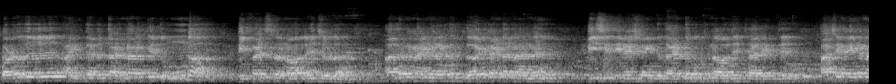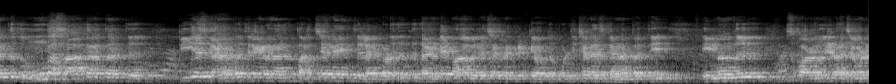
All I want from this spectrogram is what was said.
ಕೊಡಗಲ್ ಐದರ ದಂಡಕ್ಕೆ ತುಂಬಾ ಡಿಫೆನ್ಸ್ ನಾಲೆಜ್ ಉಳ್ಳ. ಅದನ್ನ ನಂಗೆ ಕೇಳ್ಕೊಂಡ ನಾನು ಬಿ ಸಿ ದಿನೇಶ್ ಐದು ದಂಡ ಮುಖನ ಓದಿದ್ದಾರೆ ಆಚೆ ನಂಗೆ ತುಂಬಾ ಸಾಕಾರ ತಂತು ಪಿ ಎಸ್ ಗಣಪತಿಗಳ ನಾನು ಪರಿಚಯನೇ ಅಂತಿಲ್ಲ ಕೊಡದಕ್ಕೆ ದಂಡೆ ಮಹಾವೀರ ಚಕ್ರಕಟ್ಟಿ ಒಂದು ಪುಟಿಚಡ ಗಣಪತಿ ಇನ್ನೊಂದು ಸ್ಕ್ವಾಡಲ್ಲಿ ರಜಮಣ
